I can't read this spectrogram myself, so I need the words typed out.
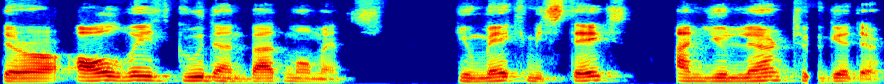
there are always good and bad moments. You make mistakes and you learn together.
